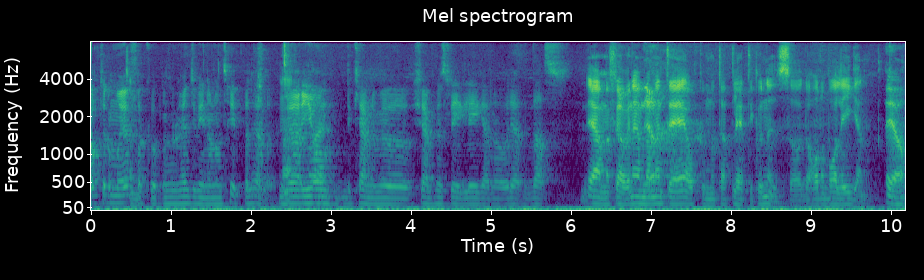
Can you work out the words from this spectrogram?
åkte de i FA-cupen så de kan inte vinna någon trippel heller. Nej. Ja, ja, det kan de ju. Champions League, ligan och den världs. ja men frågan är om Ja. de inte åker mot Atletico nu så då har de bara ligan. Ja,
